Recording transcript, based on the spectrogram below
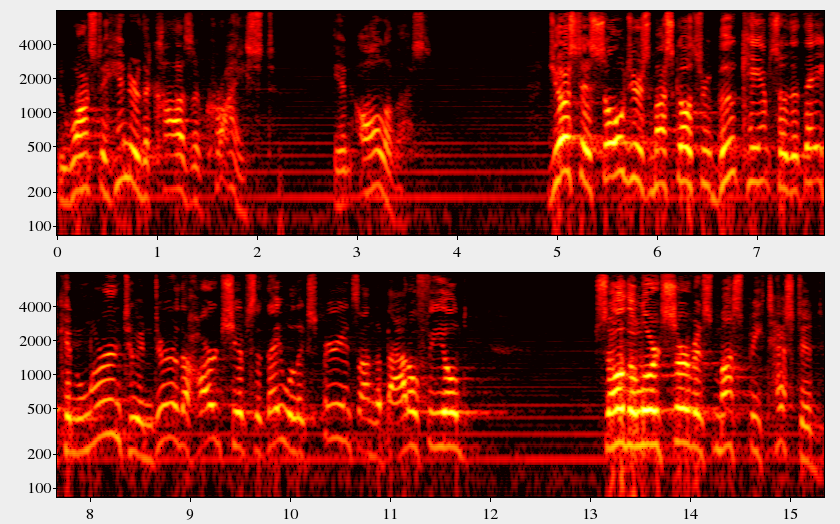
who wants to hinder the cause of Christ in all of us. Just as soldiers must go through boot camp so that they can learn to endure the hardships that they will experience on the battlefield, so the Lord's servants must be tested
